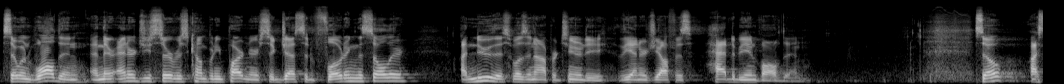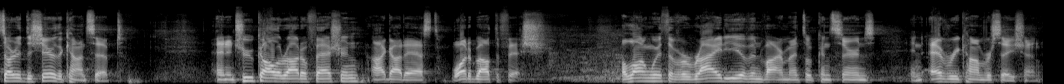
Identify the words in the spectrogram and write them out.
So when Walden and their energy service company partner suggested floating the solar, I knew this was an opportunity the energy office had to be involved in. So I started to share the concept. And in true Colorado fashion, I got asked, what about the fish? Along with a variety of environmental concerns in every conversation.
